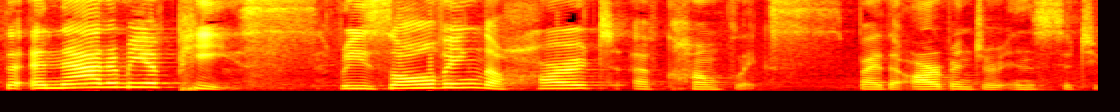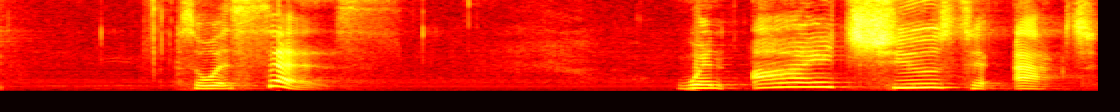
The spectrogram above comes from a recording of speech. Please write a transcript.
The Anatomy of Peace Resolving the Heart of Conflicts by the Arbinger Institute. So it says, when I choose to act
